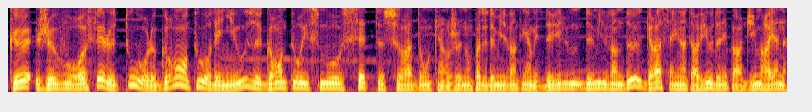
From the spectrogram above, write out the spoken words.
que je vous refais le tour, le grand tour des news. Grand Turismo 7 sera donc un jeu non pas de 2021 mais de 2022 grâce à une interview donnée par Jim Ryan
